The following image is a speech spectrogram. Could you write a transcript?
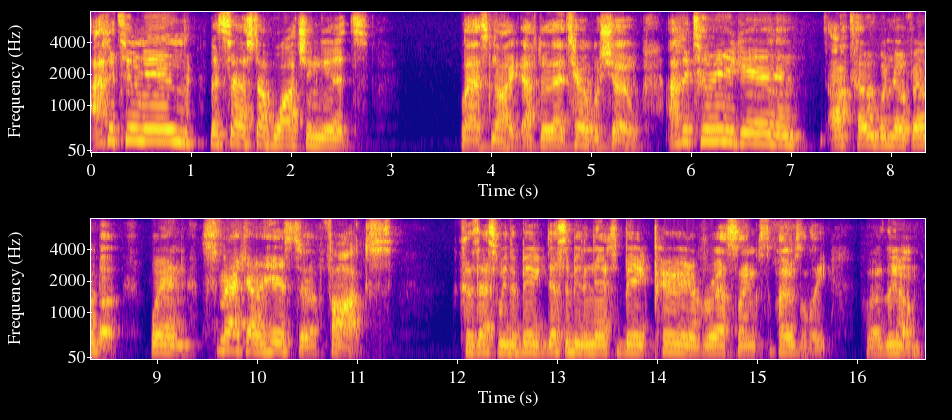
I could tune in. Let's say I stopped watching it last night after that terrible show. I could tune in again in October, November when SmackDown hits to Fox because that's be the big. That's to be the next big period of wrestling, supposedly for them.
